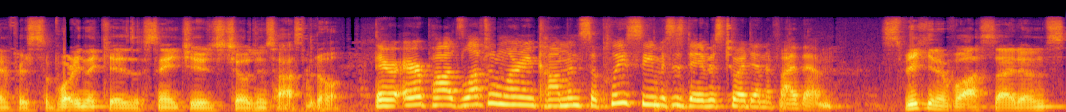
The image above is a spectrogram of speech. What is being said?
and for supporting the kids at St. Jude's Children's Hospital. There are AirPods left in Learning Commons, so please see Mrs. Davis to identify them. Speaking of lost items,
